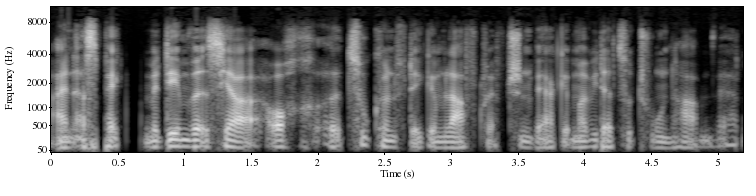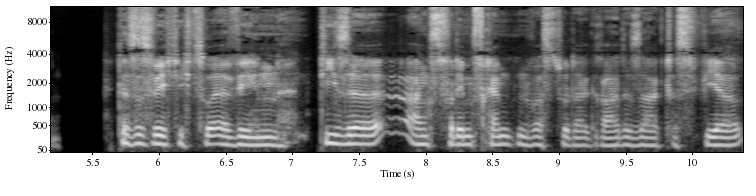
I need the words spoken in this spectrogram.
Ein Aspekt, mit dem wir es ja auch äh, zukünftig im Lovecraftschen Werk immer wieder zu tun haben werden. Das ist wichtig zu erwähnen. Diese Angst vor dem Fremden, was du da gerade sagtest. Wir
